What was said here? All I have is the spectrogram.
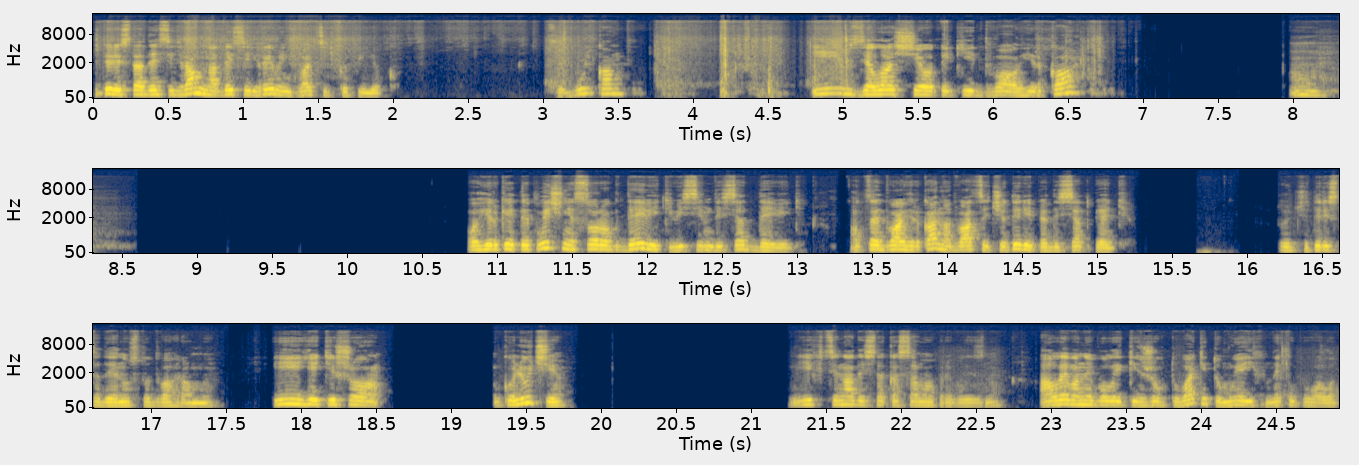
410 грам на 10 гривень 20 копійок. Цибулька. І взяла ще отакі два огірка. Огірки тепличні 49,89. Оце два огірка на 24,55. Тут 492 грами. І є ті, що колючі. Їх ціна десь така сама приблизно. Але вони були якісь жовтуваті, тому я їх не купувала.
